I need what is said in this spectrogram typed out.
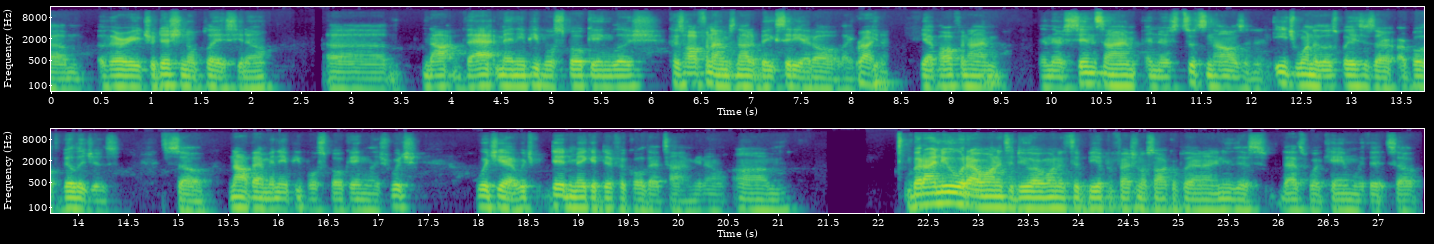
um, a very traditional place. You know, uh, not that many people spoke English because Hoffenheim's not a big city at all. Like, Right. you know, you have Hoffenheim and there's Sinsheim and there's Zuzenhausen, and each one of those places are, are both villages. So not that many people spoke English, which, which yeah, which did make it difficult at time, you know. Um, but I knew what I wanted to do. I wanted to be a professional soccer player, and I knew this. That's what came with it. So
